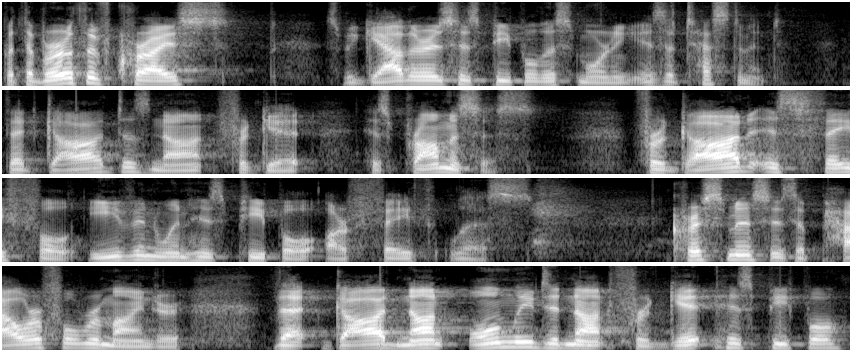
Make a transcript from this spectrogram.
But the birth of Christ, as we gather as his people this morning, is a testament that God does not forget his promises. For God is faithful even when his people are faithless. Christmas is a powerful reminder that God not only did not forget his people,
